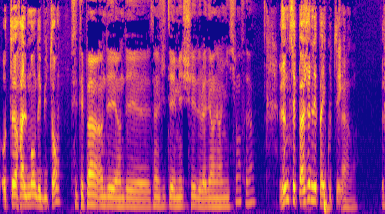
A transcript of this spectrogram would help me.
auteur allemand débutant. C'était pas un des, un des invités éméchés de la dernière émission, ça? Je ne sais pas, je ne l'ai pas écouté. Ah bon.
